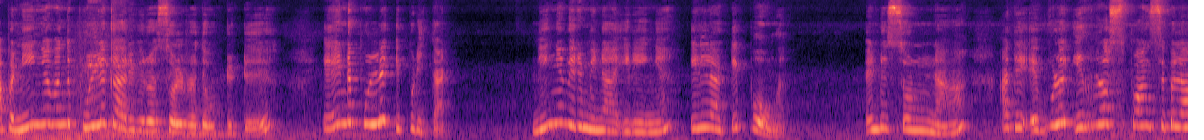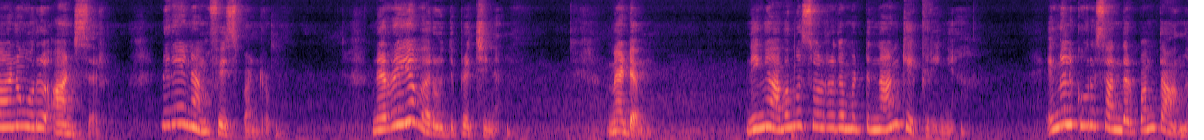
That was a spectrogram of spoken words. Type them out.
அப்போ நீங்கள் வந்து புள்ளுக்கு அறிவுரை சொல்கிறத விட்டுட்டு ஏண்ட புள்ள இப்படித்தான்? நீங்கள் விரும்பினா இருங்க இல்லாட்டி போங்க என்று சொன்னால் அது எவ்வளோ இர்ரெஸ்பான்சிபிளான ஒரு ஆன்சர் நிறைய நாங்கள் ஃபேஸ் பண்ணுறோம் நிறைய வருது பிரச்சனை. மேடம் நீங்கள் அவங்க சொல்கிறத மட்டும்தான் கேட்குறீங்க எங்களுக்கு ஒரு சந்தர்ப்பம் தாங்க.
